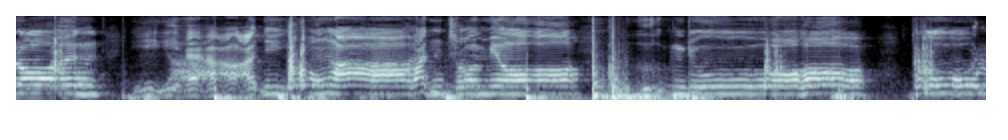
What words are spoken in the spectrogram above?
물은 이하니 용한 처며 응주어 붉은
